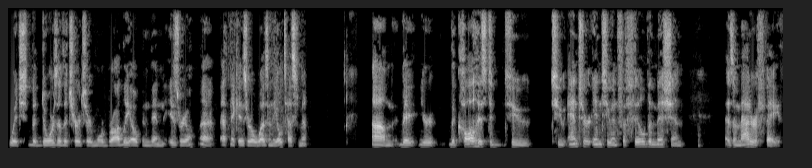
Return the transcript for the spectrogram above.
which the doors of the church are more broadly open than Israel, uh, ethnic Israel was in the Old Testament. Um, the your the call is to to to enter into and fulfill the mission as a matter of faith,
